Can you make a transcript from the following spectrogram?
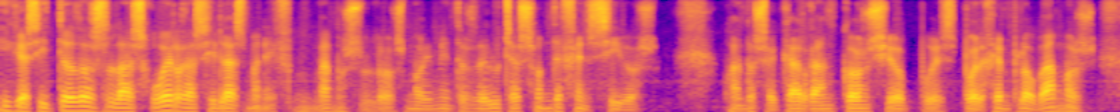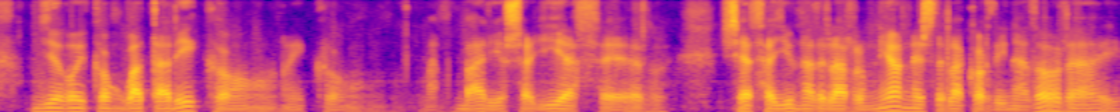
y casi todas las huelgas y las vamos, los movimientos de lucha son defensivos. Cuando se cargan conscio, pues por ejemplo, vamos, yo voy con Guattari con, y con varios allí a hacer, se hace allí una de las reuniones de la coordinadora y,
